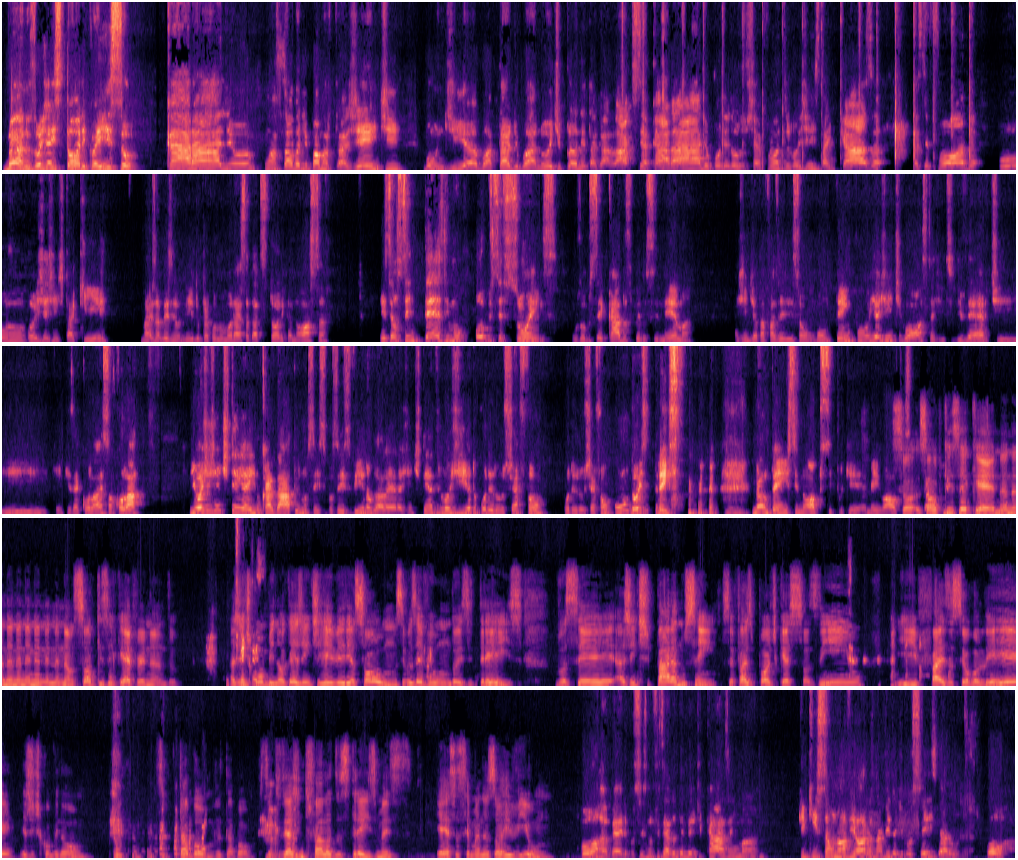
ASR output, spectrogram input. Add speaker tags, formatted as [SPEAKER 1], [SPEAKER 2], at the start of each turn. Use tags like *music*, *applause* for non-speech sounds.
[SPEAKER 1] Manos, hoje é histórico, é isso? Caralho! Uma salva de palmas pra gente. Bom dia, boa tarde, boa noite, Planeta Galáxia. Caralho, o poderoso chefão, a trilogia está em casa. Vai ser foda. hoje a gente está aqui, mais uma vez reunido, para comemorar essa data histórica nossa. Esse é o centésimo Obsessões, os obcecados pelo cinema. A gente já está fazendo isso há um bom tempo e a gente gosta, a gente se diverte. E quem quiser colar, é só colar. E hoje a gente tem aí no cardápio, não sei se vocês viram, galera, a gente tem a trilogia do Poderoso Chefão. Poderoso Chefão 1, 2 e 3. *laughs* não tem sinopse, porque é meio alto.
[SPEAKER 2] Só, só porque você quer. Não, não, não, não, não, não, não, não. Só porque você quer, Fernando. A *laughs* gente combinou que a gente reveria só um. Se você viu um, dois e três, você a gente para no 100. Você faz o podcast sozinho e faz o seu rolê. A gente combinou. Tá bom, tá bom. Se quiser, a gente fala dos três, mas essa semana eu só revi um.
[SPEAKER 1] Porra, velho, vocês não fizeram o dever de casa, hein, mano? O que, que são nove horas na vida de vocês, garotos? Porra!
